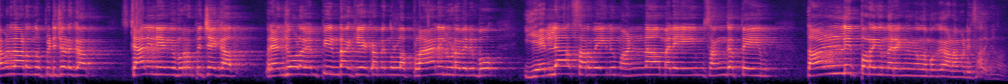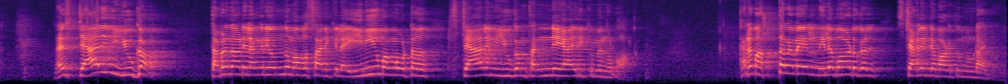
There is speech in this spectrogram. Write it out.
തമിഴ്നാടൊന്ന് പിടിച്ചെടുക്കാം. സ്റ്റാലിനെ അങ്ങ് വിറപ്പിച്ചേക്കാം. ഒരു അഞ്ചോളം എം പി ഉണ്ടാക്കിയേക്കാം എന്നുള്ള പ്ലാനിലൂടെ വരുമ്പോൾ എല്ലാ സർവേയിലും അണ്ണാമലയെയും സംഘത്തെയും തള്ളിപ്പറയുന്ന രംഗങ്ങൾ നമുക്ക് കാണാൻ വേണ്ടി സാധിക്കുന്നുണ്ട്. അതായത് സ്റ്റാലിൻ യുഗം തമിഴ്നാട്ടിൽ അങ്ങനെയൊന്നും അവസാനിക്കില്ല. ഇനിയും അങ്ങോട്ട് സ്റ്റാലിൻ യുഗം തന്നെയായിരിക്കും എന്നുള്ളതാണ്. കാരണം അത്രമേൽ നിലപാടുകൾ സ്റ്റാലിന്റെ ഭാഗത്തു നിന്നുണ്ടായിട്ടുണ്ട്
